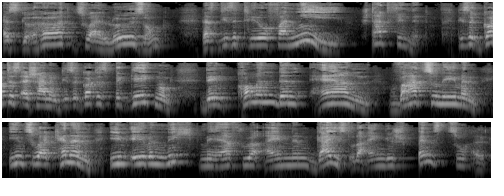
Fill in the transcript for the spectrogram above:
Es gehört zur Erlösung, dass diese Theophanie stattfindet. Diese Gotteserscheinung, diese Gottesbegegnung, den kommenden Herrn wahrzunehmen, ihn zu erkennen, ihn eben nicht mehr für einen Geist oder ein Gespenst zu halten.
